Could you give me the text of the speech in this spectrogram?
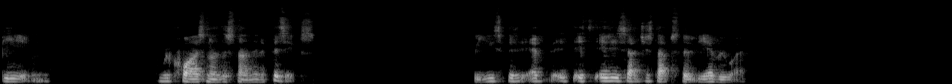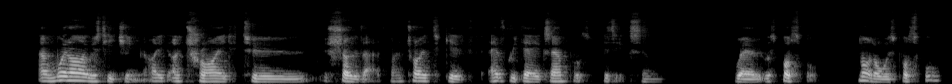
being requires an understanding of physics. We use it, it, it is just absolutely everywhere. And when I was teaching, I, I tried to show that. I tried to give everyday examples of physics and where it was possible. Not always possible,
